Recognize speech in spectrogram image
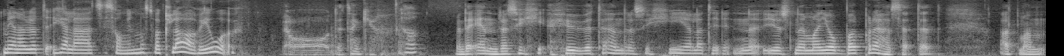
Menar du att hela säsongen måste vara klar i år? Ja, det tänker jag. Ja. Men det ändras ju. Huvudet ändras ju hela tiden. Just när man jobbar på det här sättet. Att man,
